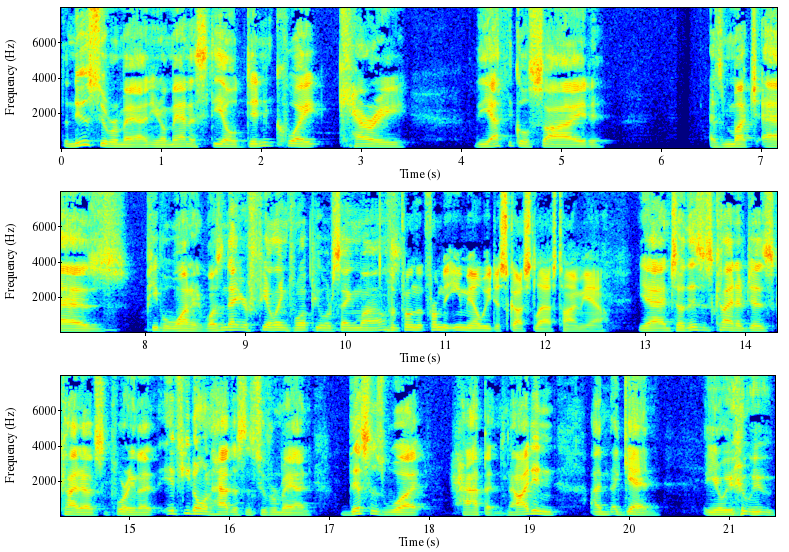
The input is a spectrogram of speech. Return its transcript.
the new Superman, you know, Man of Steel, didn't quite carry the ethical side as much as people wanted. Wasn't that your feeling from what people were saying, Miles? From the, from the email we discussed last time, yeah. Yeah, and so this is kind of just kind of supporting that if you don't have this in Superman, this is what happens. Now, I didn't. I'm again, you know, we we,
